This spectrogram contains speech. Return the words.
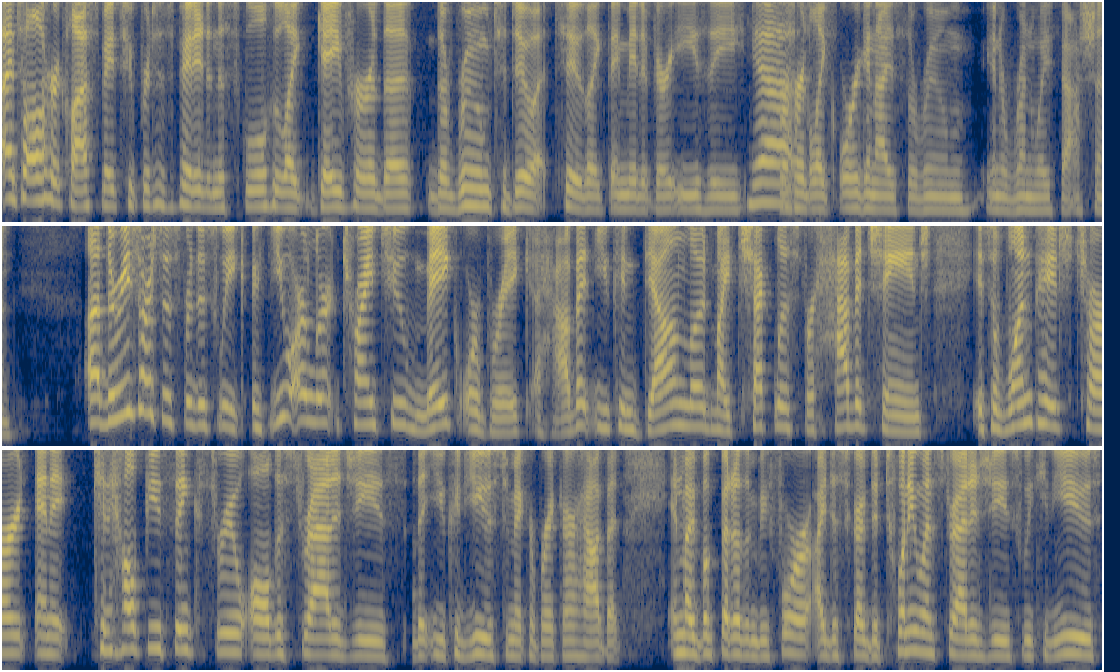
and to all her classmates who participated in the school who like gave her the the room to do it too like they made it very easy for her to like organize the room in a runway fashion uh, the resources for this week if you are trying to make or break a habit you can download my checklist for habit change it's a one page chart and it can help you think through all the strategies that you could use to make or break our habit in my book better than before i described the 21 strategies we can use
